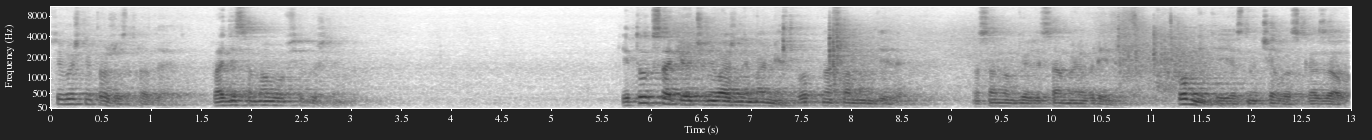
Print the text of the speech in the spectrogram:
Всевышний тоже страдает. Ради самого Всевышнего. И тут, кстати, очень важный момент. Вот на самом деле. На самом деле самое время. Помните, я сначала сказал,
